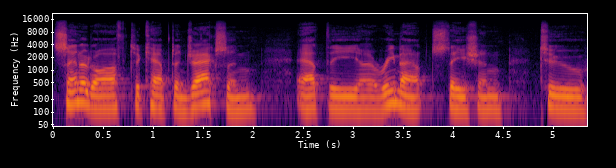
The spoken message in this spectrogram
sent it off to Captain Jackson at the uh, remount station to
